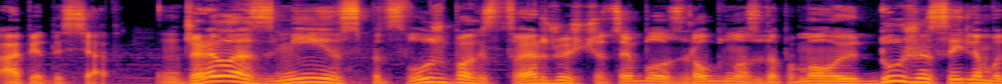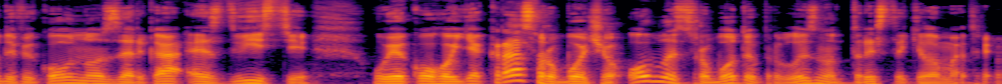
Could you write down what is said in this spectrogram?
А-50. Джерела змі в спецслужбах стверджують, що це було зроблено за допомогою дуже сильно модифікованого ЗРК С-200, у якого якраз робоча область роботи приблизно 300 кілометрів.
